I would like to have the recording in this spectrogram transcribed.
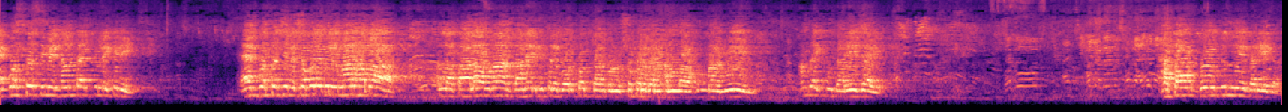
এক বস্তা সিমের নামটা একটু লিখে নিই। এক বস্তা ছেলে সকলে মিলে মার হাবা আল্লাহ তাআলা ওনার দানের ভিতরে বরকত দান করুন, সকলে বলেন আল্লাহ আমিন। আমরা একটু দাঁড়িয়ে যাই। খাতা দুইজন নিয়ে দাঁড়িয়ে যান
